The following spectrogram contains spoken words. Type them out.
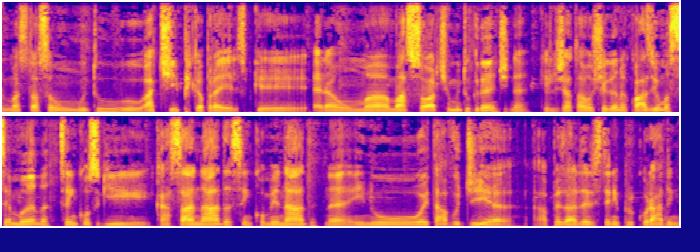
uma situação muito atípica pra eles, porque era uma má sorte muito grande, né? Que eles já estavam chegando a quase uma semana sem conseguir caçar nada, sem comer nada, né? E no oitavo dia, apesar deles terem procurado em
